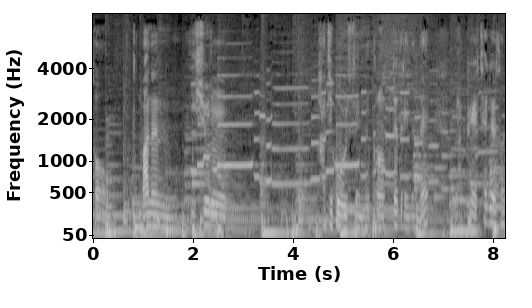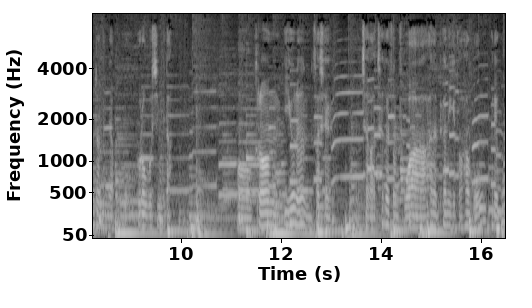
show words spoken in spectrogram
더 많은 이슈를 가지고 올 수 있는 그런 소재들이 있는데 왜 하필 책을 선정했냐고 물어보십니다. 어, 그런 이유는 사실 제가 책을 좀 좋아하는 편이기도 하고 그리고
